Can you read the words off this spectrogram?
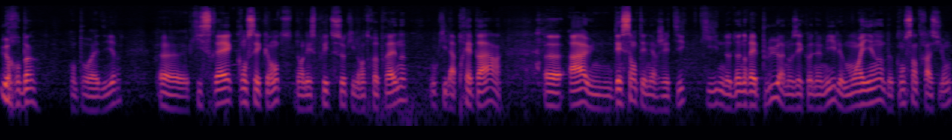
urbain, on pourrait dire, euh, qui serait conséquente dans l'esprit de ceux qui l'entreprennent ou qui la préparent euh, à une descente énergétique qui ne donnerait plus à nos économies le moyen de concentration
